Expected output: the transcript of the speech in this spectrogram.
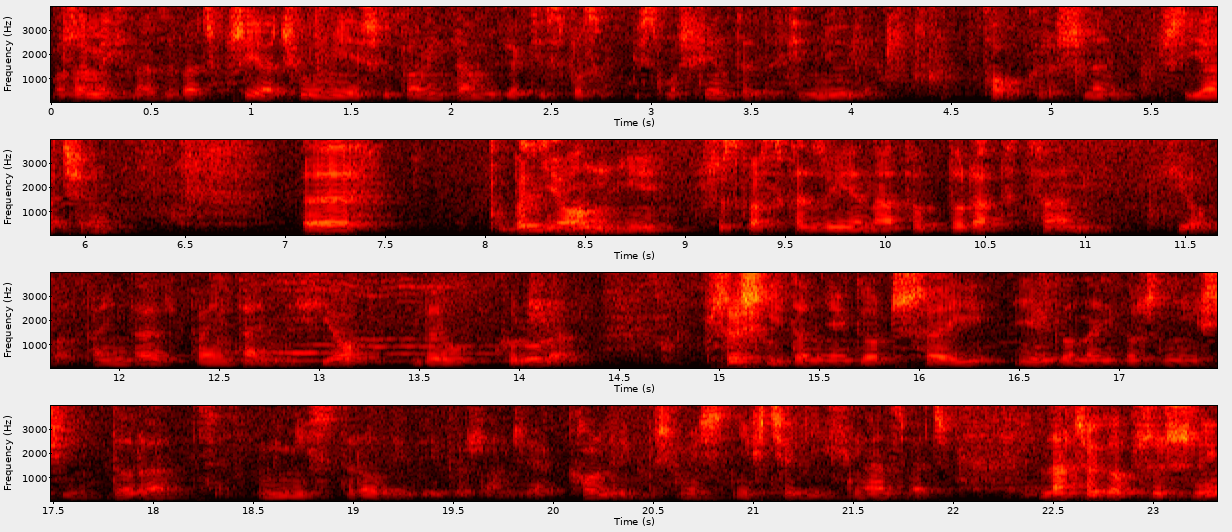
możemy ich nazywać przyjaciółmi, jeśli pamiętamy w jaki sposób Pismo Święte definiuje to określenie przyjaciel. E, byli oni, wszystko wskazuje na to, doradcami Hioba. Pamiętajmy, Hiob był królem przyszli do niego trzej jego najważniejsi doradcy, ministrowie w jego rządzie, jakkolwiek byśmy nie chcieli ich nazwać. Dlaczego przyszli?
